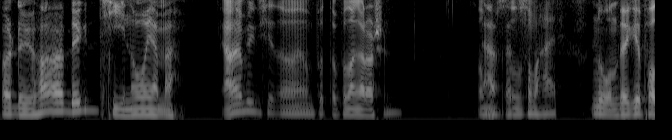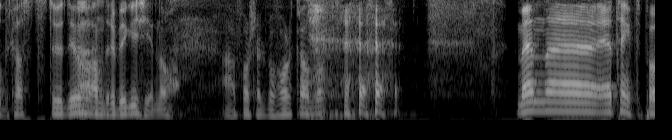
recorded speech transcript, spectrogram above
For du har bygd kino hjemme. Ja, jeg har bygd kino på toppen av garasjen. Sånn, Ja, sånn som her. Noen bygger podkaststudio, Ja. andre bygger kino. Det er forskjell på folk, altså. Men eh, jeg tenkte på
